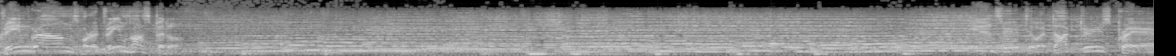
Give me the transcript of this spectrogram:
Dream grounds for a dream hospital. The answer to a doctor's prayer.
